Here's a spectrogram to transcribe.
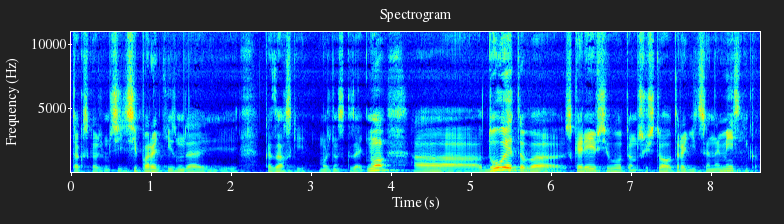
так скажем, сепаратизм, да, казахский, можно сказать. Но э, до этого, скорее всего, там существовала традиция наместников,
